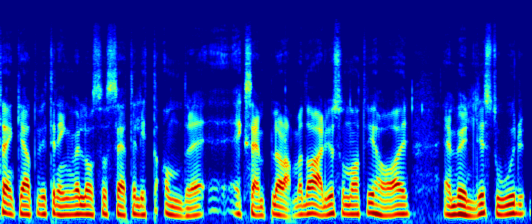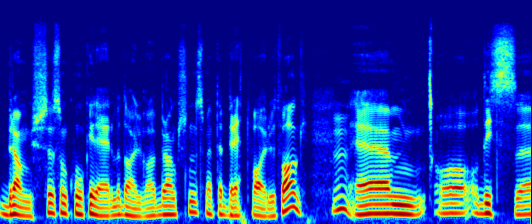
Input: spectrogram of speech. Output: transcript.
tenker jeg at vi trenger vel også se til litt andre eksempler, da. Men da er det jo sånn at vi har en veldig stor bransje som konkurrerer med dagligvarebransjen, som heter Bredt vareutvalg. Mm. Um, og, og, disse,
